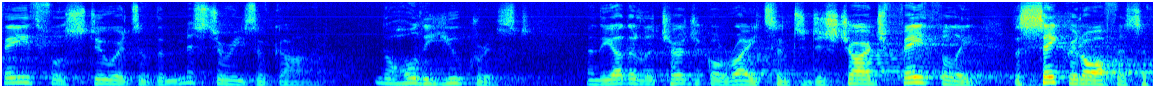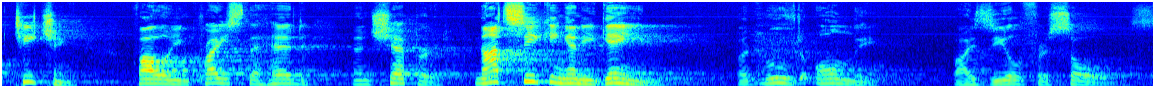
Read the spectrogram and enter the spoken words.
faithful stewards of the mysteries of God, the Holy Eucharist, and the other liturgical rites, and to discharge faithfully the sacred office of teaching, following Christ the head and shepherd, not seeking any gain, but moved only by zeal for souls?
